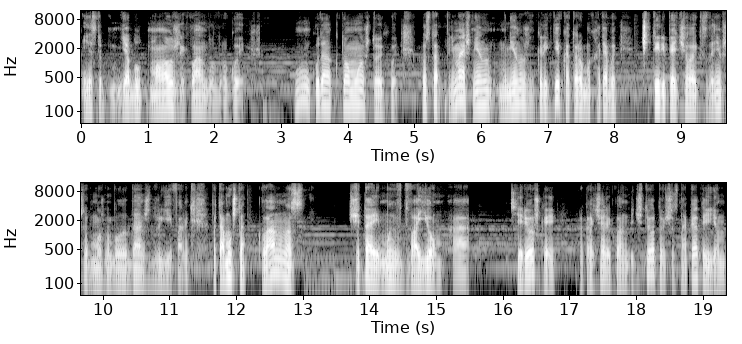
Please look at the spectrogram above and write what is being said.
если б я был моложе, и клан был другой, ну, куда кто может, то и ходит. Просто, понимаешь, мне, ну- мне нужен коллектив, в котором мы хотя бы 4-5 человек создадим, чтобы можно было данж другие фармить. Потому что клан у нас, считай, мы вдвоем, а Сережкой прокачали клан до 4 сейчас на 5 идем.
